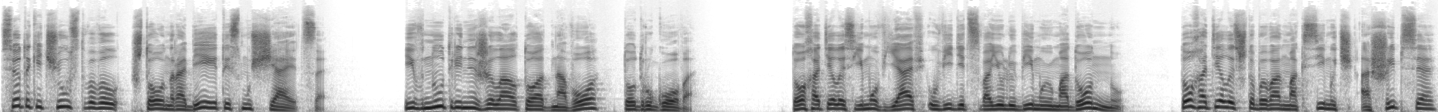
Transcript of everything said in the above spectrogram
все-таки чувствовал, что он робеет и смущается, и внутренне желал то одного, то другого – то хотелось ему в явь увидеть свою любимую Мадонну, то хотелось, чтобы Иван Максимыч ошибся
